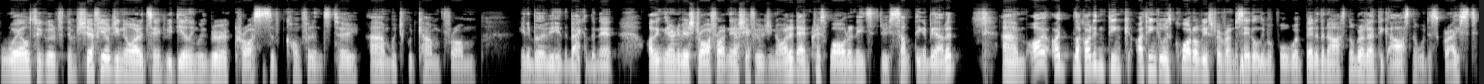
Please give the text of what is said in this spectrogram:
well too good for them. Sheffield United seem to be dealing with a crisis of confidence too, um, which would come from inability to hit the back of the net. I think they're in a bit of strife right now, Sheffield United, and Chris Wilder needs to do something about it. Um, I, I like. I didn't think. I think it was quite obvious for everyone to see that Liverpool were better than Arsenal, but I don't think Arsenal were disgraced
